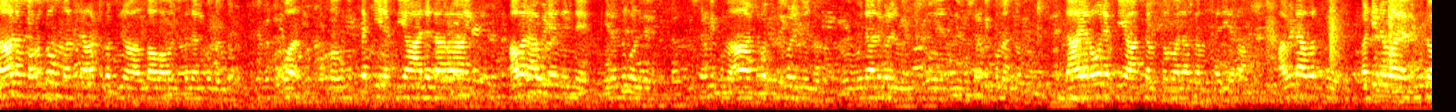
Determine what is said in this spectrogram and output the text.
നാളെ സ്വർഗവും അതിന് ആട്ടുകട്ടിനും അള്ളാഹു അവർക്ക് അറായിക്. അവർ അവിടെ നിന്ന് ഇരുന്നു കൊണ്ട് വിശ്രമിക്കുന്നു ആ ആട്ടുകട്ടുകളിൽ നിന്നും ഊനാലുകളിൽ വിശ്രമിക്കുമെന്നും. അവിടെ അവർക്ക് കഠിനമായ ചൂടോ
